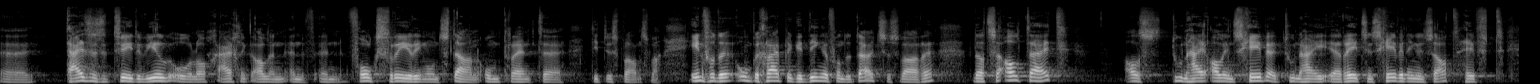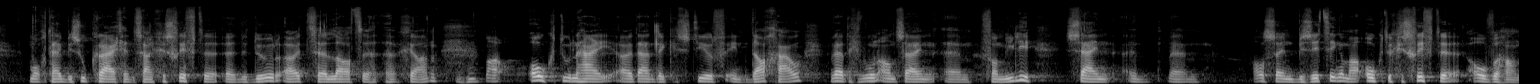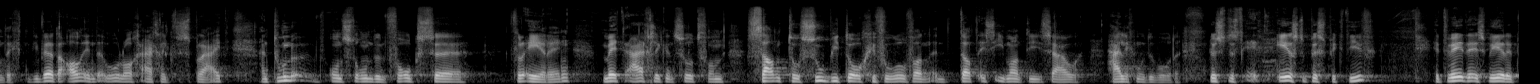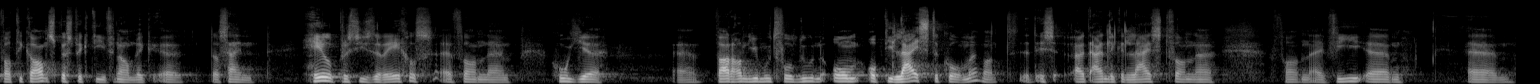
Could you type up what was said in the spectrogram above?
tijdens de Tweede Wereldoorlog eigenlijk al een, een, volksverering ontstaan omtrent Titus Brandsma. Een van de onbegrijpelijke dingen van de Duitsers waren dat ze altijd als, toen hij al in Scheveningen, toen hij eh, reeds in Scheveningen zat, heeft, mocht hij bezoek krijgen en zijn geschriften eh, de deur uit eh, laten gaan. Mhm. Maar ook toen hij uiteindelijk stierf in Dachau, werd gewoon aan zijn um, familie zijn, um, al zijn bezittingen, maar ook de geschriften overhandigd. Die werden al in de oorlog eigenlijk verspreid. En toen ontstond een volks verering. Met eigenlijk een soort van santo subito gevoel van dat is iemand die zou heilig moeten worden. Dus, dus het eerste perspectief. Het tweede is weer het Vaticaans perspectief, namelijk uh, dat zijn heel precieze regels uh, van uh, hoe je waaraan je moet voldoen om op die lijst te komen. Want het is uiteindelijk een lijst van, van wie um, um,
